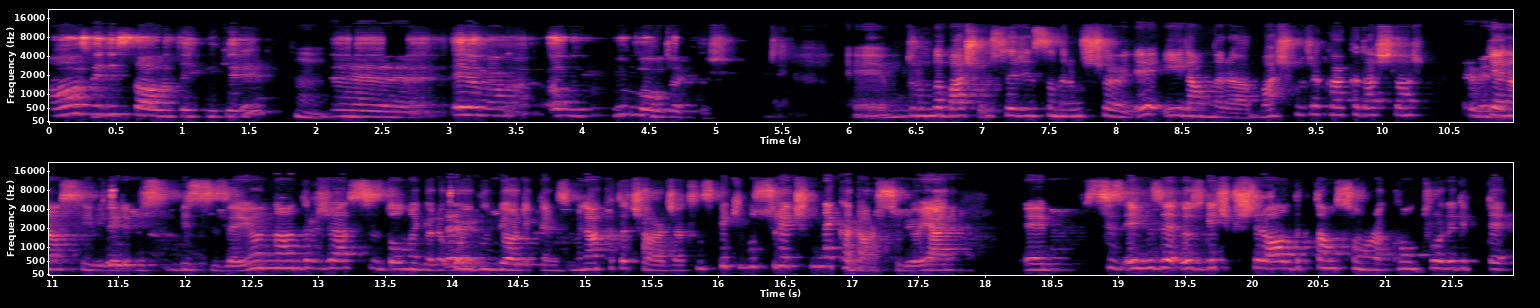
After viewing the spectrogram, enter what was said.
ağız ve diş sağlığı teknikeri Hı. eee eleman alımımız olacaktır. E, bu durumda başvuru süreci sanırım şöyle. ilanlara başvuracak arkadaşlar. Evet. Gelen CV'leri biz, biz size yönlendireceğiz. Siz de ona göre Evet. uygun gördüklerinizi mülakata çağıracaksınız. Peki bu süreç ne kadar sürüyor? Yani e, siz elinize özgeçmişleri aldıktan sonra kontrol edip de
